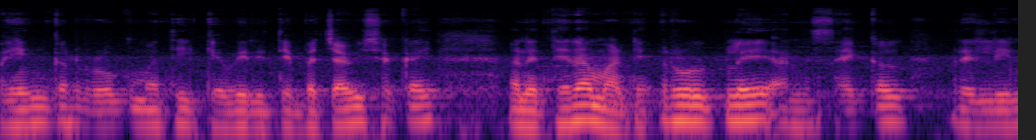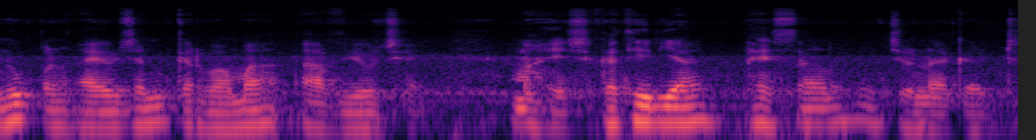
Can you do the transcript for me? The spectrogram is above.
ભયંકર રોગમાંથી કેવી રીતે બચાવી શકાય અને તેના માટે રોલ પ્લે અને સાયકલ રેલીનું પણ આયોજન કરવામાં આવ્યું છે. મહેશ કથિરિયા ભેંસાણ જુનાગઢ.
